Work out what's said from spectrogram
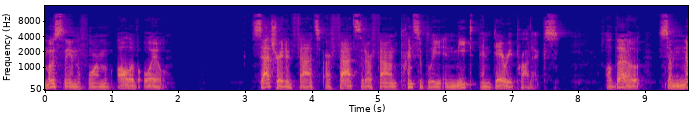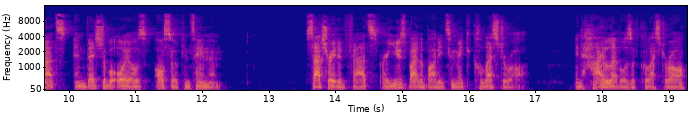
mostly in the form of olive oil. Saturated fats are fats that are found principally in meat and dairy products, although some nuts and vegetable oils also contain them. Saturated fats are used by the body to make cholesterol, and high levels of cholesterol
